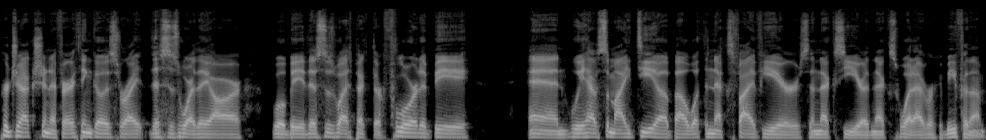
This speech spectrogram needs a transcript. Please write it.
projection if everything goes right this is where they are will be this is what i expect their floor to be and we have some idea about what the next five years the next year the next whatever could be for them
